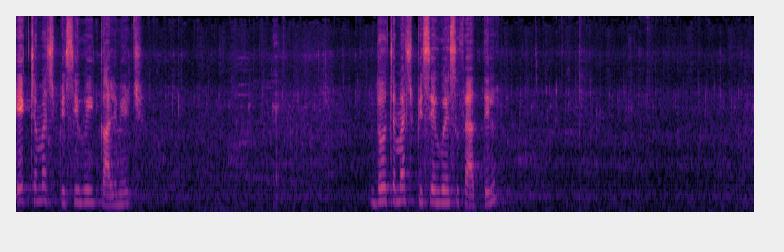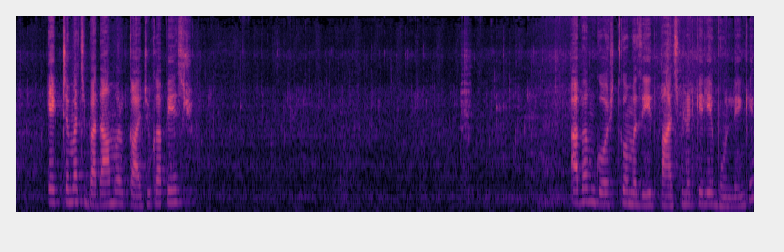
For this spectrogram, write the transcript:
एक चम्मच पिसी हुई काली मिर्च। दो चम्मच पिसे हुए सफ़ेद तिल, एक चम्मच बादाम और काजू का पेस्ट, अब हम गोश्त को मज़ीद पाँच मिनट के लिए भून लेंगे।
